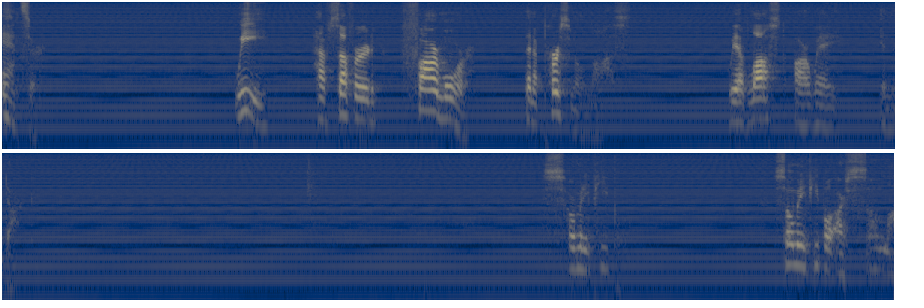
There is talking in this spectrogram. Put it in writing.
answer. We have suffered far more than a personal loss. we have lost our way in the dark. So many people, so many people are so lost.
